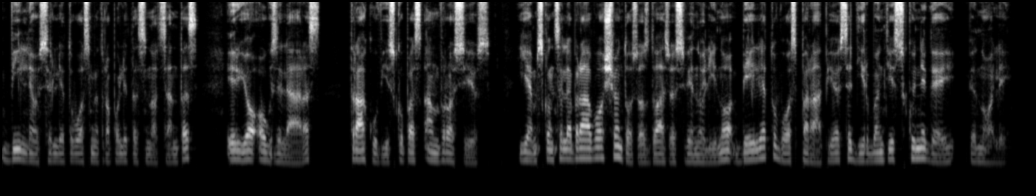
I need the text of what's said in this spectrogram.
Vilniaus ir Lietuvos metropolitas Inocentas ir jo auxiliaras, trakų vyskupas Amvrosijus. Jiems koncelebravo Šventojios dvasios vienuolyno bei Lietuvos parapijose dirbantys kunigai vienuoliai.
